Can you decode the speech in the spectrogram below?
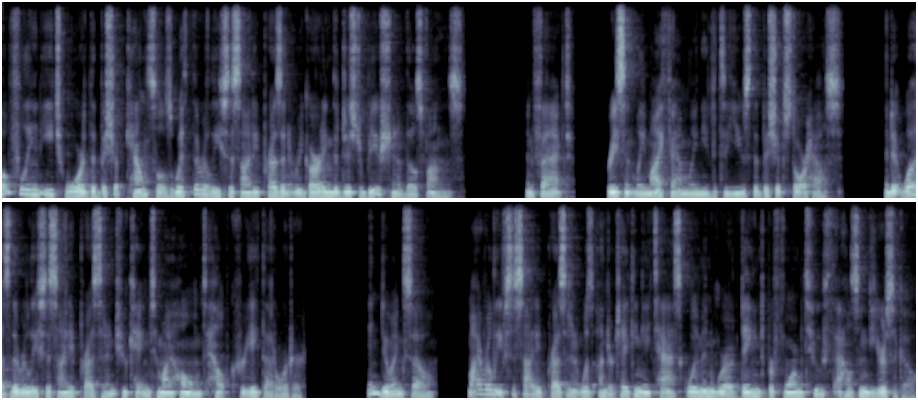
Hopefully, in each ward, the bishop counsels with the Relief Society president regarding the distribution of those funds. In fact, recently my family needed to use the bishop's storehouse, and it was the Relief Society president who came to my home to help create that order. In doing so, my Relief Society president was undertaking a task women were ordained to perform 2,000 years ago.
